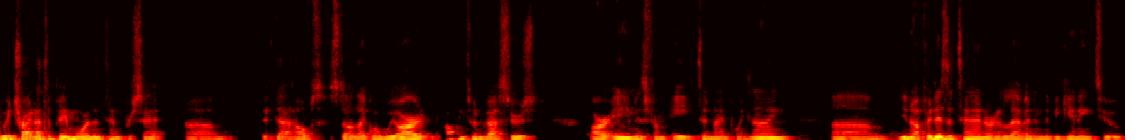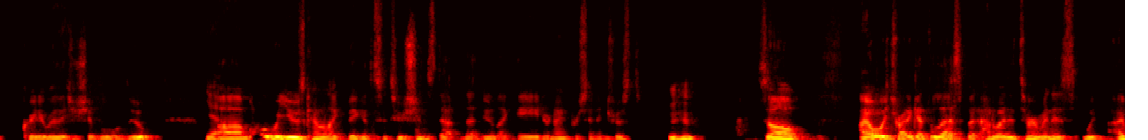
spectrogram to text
we try not to pay more than 10% um, if that helps so like when we are talking to investors our aim is from 8 to 9.9 um, you know if it is a 10 or an 11 in the beginning to create a relationship we will do yeah um, or we use kind of like big institutions that that do like 8 or 9% interest mm-hmm. so i always try to get the less but how do i determine is we I,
